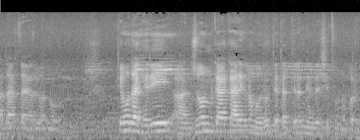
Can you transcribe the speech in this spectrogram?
आधार तयार गर्नु हो। त्यो हुँदाखेरि जोनका कार्यक्रमहरू त्यतातिर निर्देशित हुनु पऱ्यो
